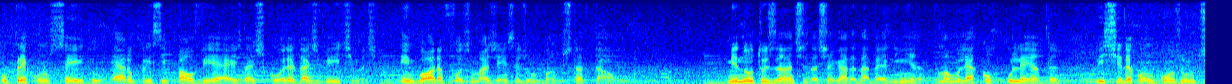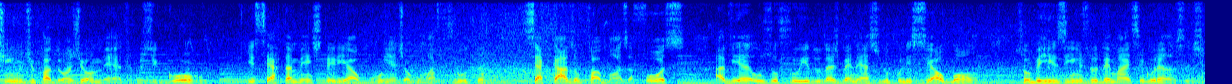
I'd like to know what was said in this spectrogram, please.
O preconceito era o principal viés da escolha das vítimas, embora fosse uma agência de um banco estatal. Minutos antes da chegada da velhinha, uma mulher corpulenta, vestida com um conjuntinho de padrões geométricos e gorro, que certamente teria alcunha de alguma fruta, se acaso famosa fosse, havia usufruído das benesses do policial bom, sob risinhos dos demais seguranças.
